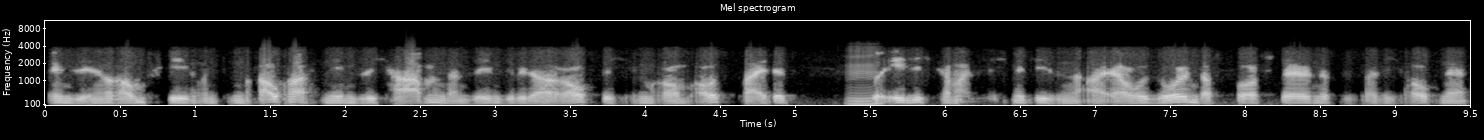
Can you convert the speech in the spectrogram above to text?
wenn Sie in einem Raum stehen und einen Raucher neben sich haben, dann sehen Sie, wie der Rauch sich im Raum ausbreitet. Mhm. So ähnlich kann man sich mit diesen Aerosolen das vorstellen. Das ist eigentlich auch eine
